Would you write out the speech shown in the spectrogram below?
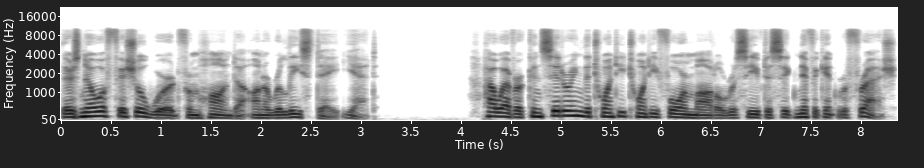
There's no official word from Honda on a release date yet. However, considering the 2024 model received a significant refresh,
